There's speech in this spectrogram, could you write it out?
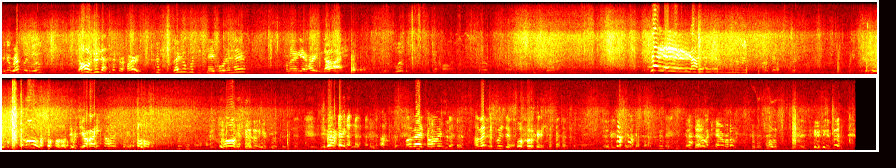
Your new wrestling moves. No, dude, that sucker hurt. Let go put the skateboard in there. I'm gonna get hurt and die. Do a flip. He's not falling. Oh, dude, you're alright, Thomas. Oh. Oh, dude. You're alright. My bad, Thomas. I meant to push it forward. Camera.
